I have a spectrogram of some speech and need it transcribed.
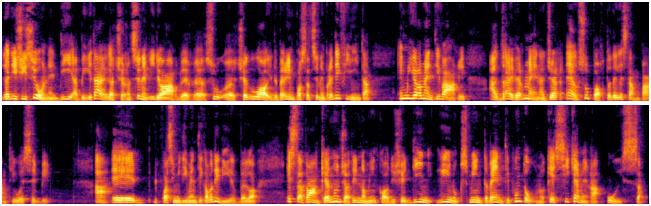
la decisione di abilitare l'accelerazione video hardware su eh, celluloid per impostazione predefinita e miglioramenti vari al driver manager e al supporto delle stampanti USB. Ah, e quasi mi dimenticavo di dirvelo, è stato anche annunciato il nome in codice di Linux Mint 20.1 che si chiamerà UISA.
